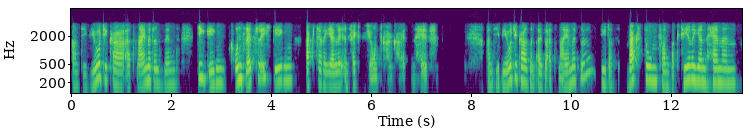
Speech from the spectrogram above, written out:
Antibiotika Arzneimittel sind, die gegen, grundsätzlich gegen bakterielle Infektionskrankheiten helfen. Antibiotika sind also Arzneimittel, die das Wachstum von Bakterien hemmen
